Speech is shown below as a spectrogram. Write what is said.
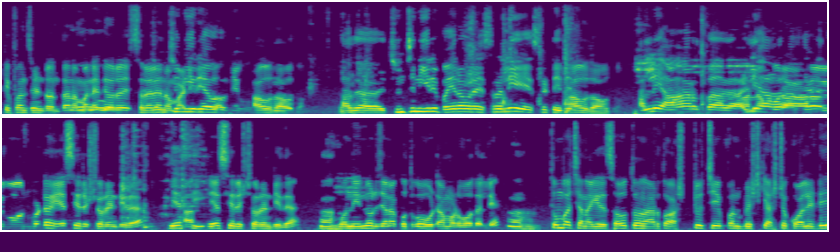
tiffin centre ಅಂತ ನಮ್ಮ ಮನೆ ದೇವರ ಹೆಸರಲ್ಲೇ ನಾವು ಮಾಡಿದ್ದೀವಿ. ಹೌದು ಹೌದು. ಅದ ಚುಂಚನಗಿರಿ ಭೈರವರ ಹೆಸರಲ್ಲಿ ಹೆಸರಿಟ್ಟಿದೆ ಹೌದು ಹೌದು. ಅಲ್ಲಿ ಆಹಾರದ ಭಾಗ ಅಲ್ಲಿ ಆಹಾರ ಬಂದ್ಬಿಟ್ಟು ಅಂದ್ಬಿಟ್ಟು ಎ ಸಿ ರೆಸ್ಟೋರೆಂಟ್ ಇದೆ. AC. ಎ ಸಿ ರೆಸ್ಟೋರೆಂಟ್ ಇದೆ. ಒಂದ್ ಇನ್ನೂರು ಜನ ಕುತ್ಕೋ ಊಟ ಮಾಡಬಹುದು ಅಲ್ಲಿ. ಹಾ, ಹಾ. ತುಂಬಾ ಚೆನ್ನಾಗಿದೆ. ಸೌತ್ ನಾರ್ತ್ ಅಷ್ಟು ಚೀಪ್ ಅಂಡ್ ಬೆಸ್ಟ್ ಅಷ್ಟು ಕ್ವಾಲಿಟಿ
